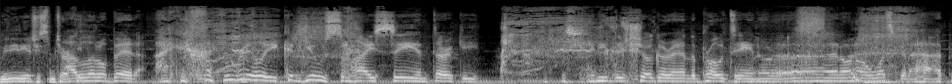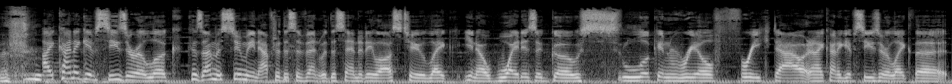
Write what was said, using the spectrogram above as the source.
We need to get you some turkey. A little bit. I, I really could use some Hi-C and turkey. I need the sugar and the protein, or uh, I don't know what's going to happen. I kind of give Caesar a look because I'm assuming after this event with the sanity loss too, like you know, white as a ghost, looking real freaked out, and I kind of give Caesar like the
